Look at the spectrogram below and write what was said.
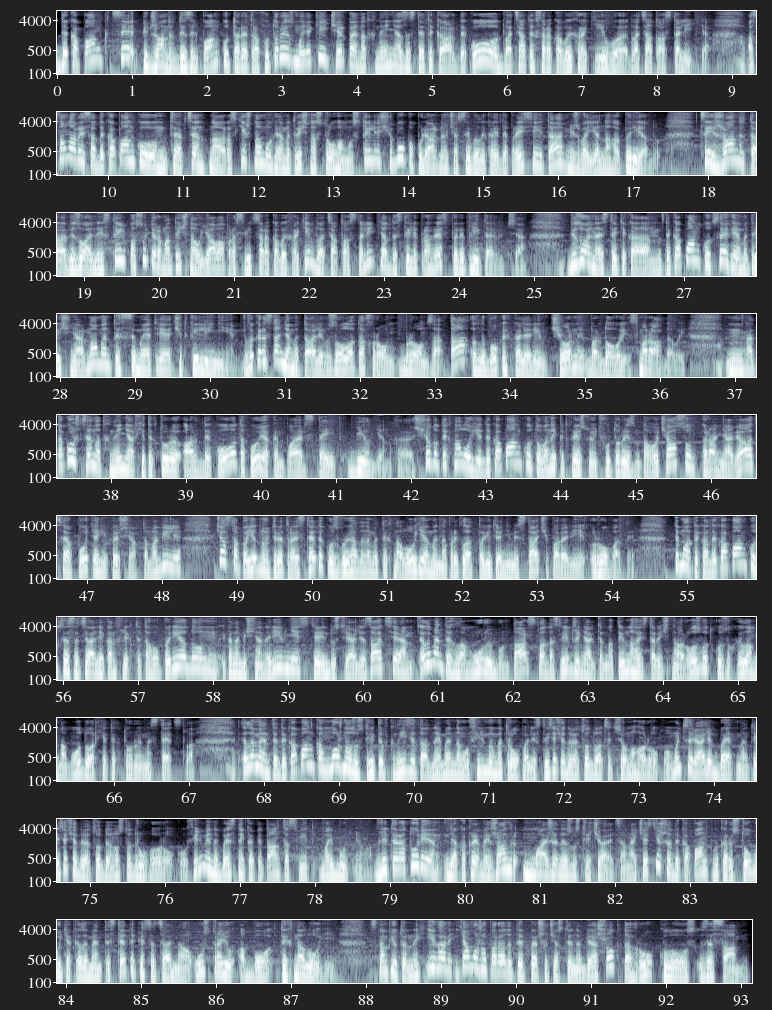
Декапанк це піджанр дизельпанку та ретрофутуризму, який черпає натхнення з естетики арт-деко 20-40-х років ХХ століття. Основна риса декапанку це акцент на розкішному геометрично строгому стилі, що був популярний у часи Великої депресії та міжвоєнного періоду. Цей жанр та візуальний стиль по суті романтична уява про світ 40-х років ХХ століття, де стиль і прогрес переплітаються. Візуальна естетика декапанку це геометричні орнаменти, симетрія, чіткі лінії, використання металів, золота, хром, бронза та глибоких кольорів чорний, бордовий, смарагдовий. Також це натхнення архітектури арт-деко, такою як Empire State Building. Щодо технології декапанку, то вони підкреслюють футуризм того часу, рання авіація, потяги, перші автомобілі, часто поєднують ретроестетику з вигаданими технологіями, наприклад, повітряні міста чи парові роботи. Тематика декапанку це соціальні конфлікти того періоду, економічна нерівність, індустріалізація, елементи гламуру і бунтарства, дослідження альтернативного історичного розвитку з ухилом на моду, архітектуру і мистецтва. Елементи декапанка можна зустріти в книзі та одноіменному фільмі Метрополіс 1927 року, мультсеріалі Бетмен 1992 року, у фільмі Небесний капітан та світ майбутнього. В літературі як окремий жанр майже не зустрічається. Найчастіше декапанк використовують як елемент естетики, соціального устрою або технологій. З комп'ютерних ігор я можу порадити першу частину Bioshock та гру Close the Sun.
